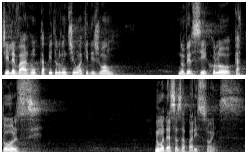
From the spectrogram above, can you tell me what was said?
te levar no capítulo 21 aqui de João, no versículo 14 numa dessas aparições,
